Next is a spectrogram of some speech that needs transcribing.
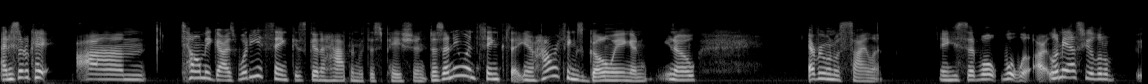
And he said, "Okay, um, tell me, guys, what do you think is going to happen with this patient? Does anyone think that you know how are things going?" And you know, everyone was silent. And he said, "Well, well, well let me ask you a little uh,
